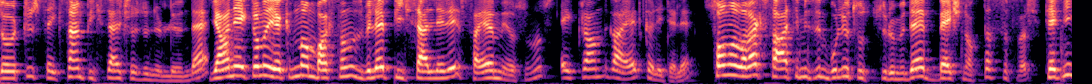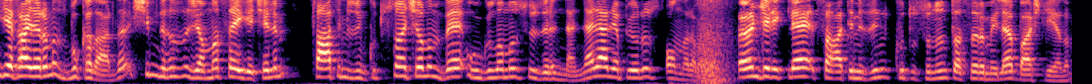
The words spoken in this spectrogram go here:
480 piksel çözünürlüğünde. Yani ekrana yakından baksanız bile pikselleri sayamıyorsunuz. Ekran gayet kaliteli. Son olarak saatimizin Bluetooth sürümü de 5.0. Teknik detaylarımız bu kadardı. Şimdi hızlıca masaya geçelim. Saatimizin kutusunu açalım ve uygulamamız üzerinden neler yapıyoruz onlara bakalım. Öncelikle saatimizin kutusunun tasarımıyla başlayalım.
